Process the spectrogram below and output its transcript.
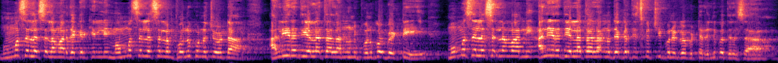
ముమ్మసల్లసల్లం వారి దగ్గరికి వెళ్ళి ముమ్మసల్లసల్లం పొనుకున్న చోట అలీరది అల్లా తాలాను పొనుకోబెట్టి ముమ్మసల్లసల్లం వారిని అలీరది అల్లా తాలాను దగ్గర తీసుకొచ్చి పొనుకోబెట్టారు. ఎందుకో తెలుసా?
